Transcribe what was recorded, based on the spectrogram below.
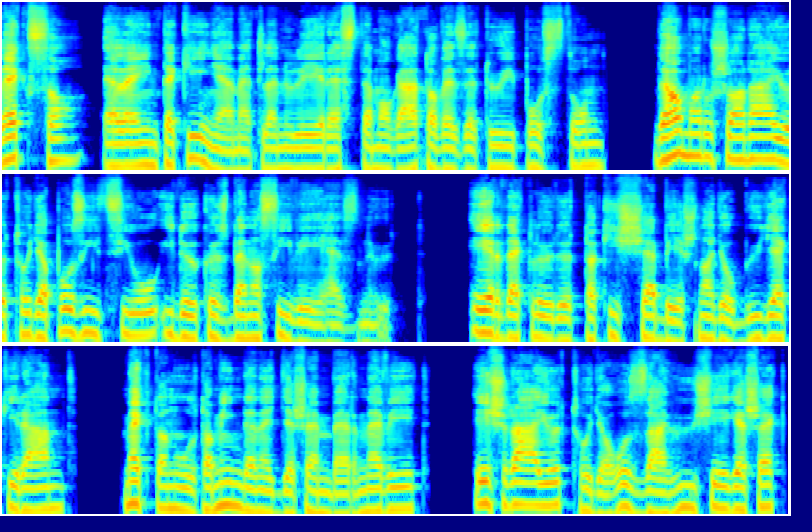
Lexa eleinte kényelmetlenül érezte magát a vezetői poszton, de hamarosan rájött, hogy a pozíció időközben a szívéhez nőtt. Érdeklődött a kisebb és nagyobb ügyek iránt, megtanulta minden egyes ember nevét, és rájött, hogy a hozzá hűségesek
